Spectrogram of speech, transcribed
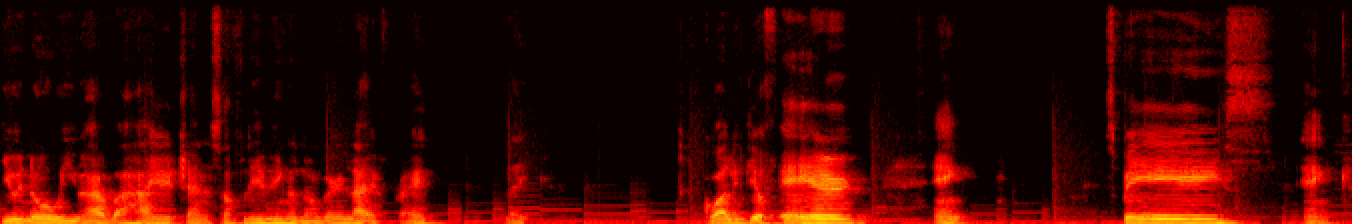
you know you have a higher chance of living a longer life, right? Like quality of air, ink. Space, ink.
